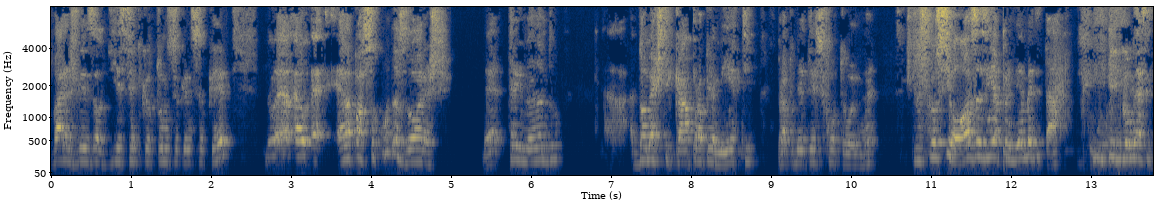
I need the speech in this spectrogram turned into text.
várias vezes ao dia, sempre que eu tô não sei o que, não sei o que, não é, é, é, ela passou quantas horas né, treinando, domesticar propriamente, para poder ter esse controle, né? As pessoas ficam ansiosas em aprender a meditar. E começa,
